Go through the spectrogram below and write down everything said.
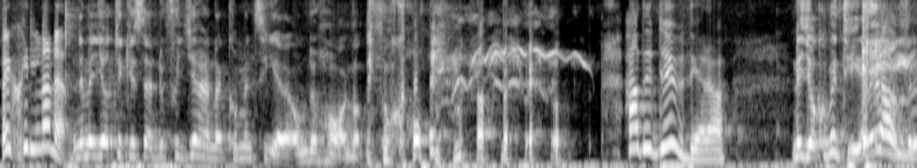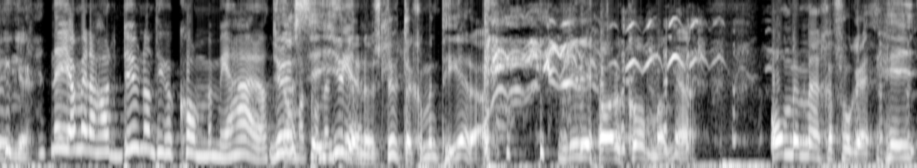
Vad är skillnaden? Nej men jag tycker så här, du får gärna kommentera om du har någonting att komma med. Hade du det då? Nej, jag kommenterar aldrig. Nej, jag menar, har du någonting att komma med här? Att Ja, de jag säger ju det nu. Sluta kommentera. Det är det jag har att komma med. Om en människa frågar, hej,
